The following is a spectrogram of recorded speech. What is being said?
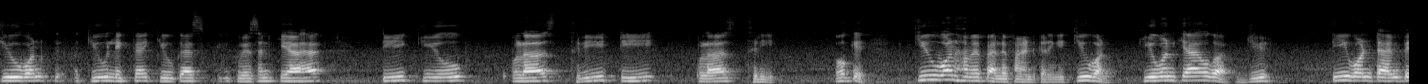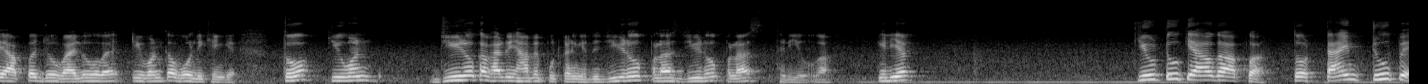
Q1 Q लिखते हैं। Q का इक्वेशन क्या है? T cube plus three T plus three okay Q1 हमें पहले फाइंड करेंगे Q1 Q1 क्या होगा? जी टी वन टाइम पे आपका जो वैल्यू होगा टी वन का वो लिखेंगे। तो Q1 ज़ीरो का वैल्यू यहाँ पे पुट करेंगे तो zero plus zero plus three होगा। क्लियर क्यू टू क्या होगा आपका? तो टाइम टू पे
